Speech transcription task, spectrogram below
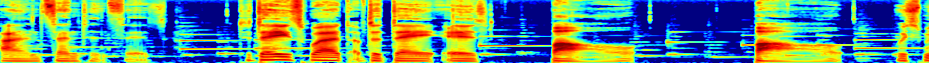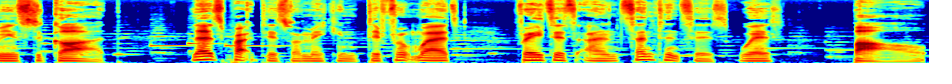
and sentences. Today's word of the day is bao, bao, which means to guard. Let's practice by making different words, phrases, and sentences with bao.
